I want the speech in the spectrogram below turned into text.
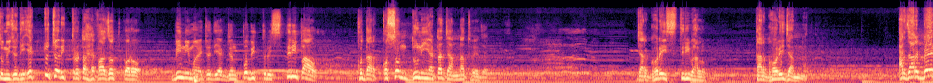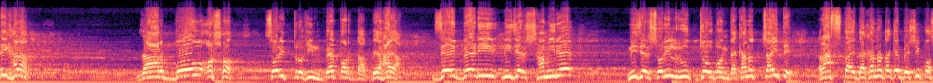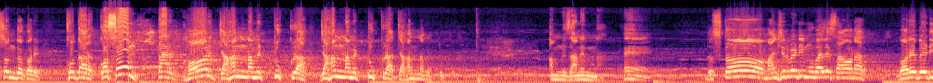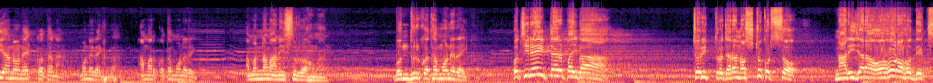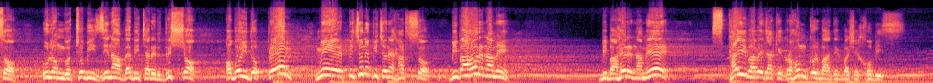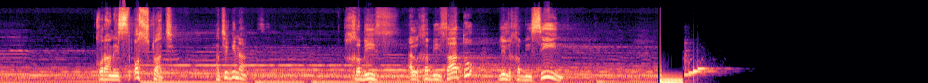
তুমি যদি একটু চরিত্রটা হেফাজত করো, বিনিময়ে যদি একজন পবিত্র স্ত্রী পাও, খোদার কসম দুনিয়াটা জান্নাত হয়ে যাবে। যার ঘরে স্ত্রী ভালো, তার ঘরই জান্নাত। আর যার বেড়ি খারাপ, যার বউ অসৎ, চরিত্রহীন, বেপর্দা, বেহায়া যে বেড়ি নিজের স্বামীরে, নিজের শরীর, রূপ, যৌবন দেখানোর চাইতে রাস্তায় দেখানোটাকে বেশি পছন্দ করে খোদার কসম, তার ঘর জাহান নামের টুকরা জাহান নামের টুকরা জাহান নামের টুকরা। আপনি জানেন না। হ্যাঁ। দোস্ত, মানুষের বেডি মোবাইলে সাওন আর ঘরে বেডি আনন এক কথা না, মনে রাখবা। আমার কথা মনে রাখবা। আমার নাম আনিসুর রহমান। বন্ধুর কথা মনে রাখো। ও চিরেই টের পাইবা। চরিত্র যারা নষ্ট করছ, নারী যারা অহরহ দেখছ উলঙ্গ ছবি, জিনা, ব্যবিচারের দৃশ্য, অবৈধ প্রেম, মেয়ের পিছনে পিছনে হাঁটছ। বিবাহের নামে বিবাহের নামে স্থায়ীভাবে যাকে গ্রহণ করবা, দেখবা সে খবিস। কোরআনে স্পষ্ট আছে। আছে কি না? খবিস, আল খবিসাতু লিল খবিসিন।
